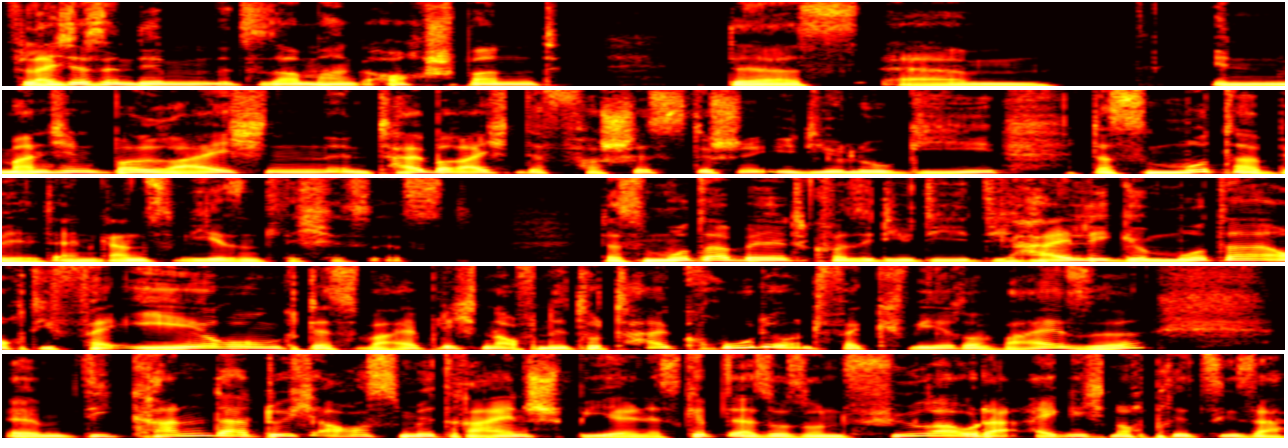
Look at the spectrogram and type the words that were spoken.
vielleicht ist in dem Zusammenhang auch spannend, dass ähm, in manchen Bereichen, in Teilbereichen der faschistischen Ideologie das Mutterbild ein ganz wesentliches ist. Das Mutterbild, quasi die, die, die heilige Mutter, auch die Verehrung des Weiblichen auf eine total krude und verquere Weise, ähm, die kann da durchaus mit reinspielen. Es gibt also so einen Führer oder eigentlich noch präziser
